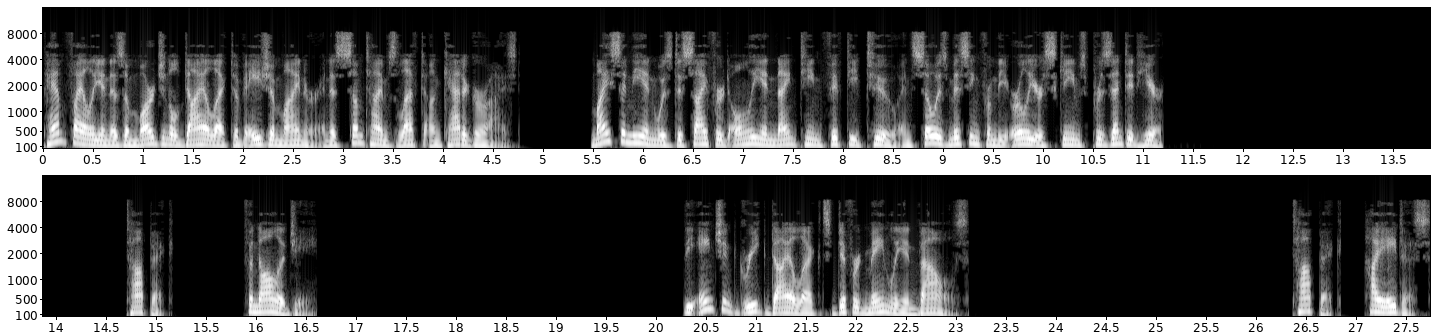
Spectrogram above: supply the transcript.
Pamphylian is a marginal dialect of Asia Minor and is sometimes left uncategorized. Mycenaean was deciphered only in 1952 and so is missing from the earlier schemes presented here. Phonology The ancient Greek dialects differed mainly in vowels. Hiatus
